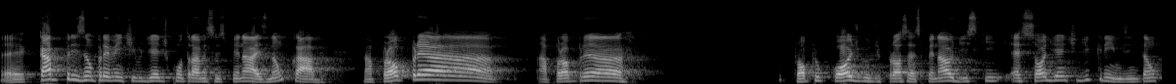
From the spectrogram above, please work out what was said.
É, cabe prisão preventiva diante de contravenções penais? Não cabe. A própria, a própria, o próprio Código de Processo Penal diz que é só diante de crimes. Então,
